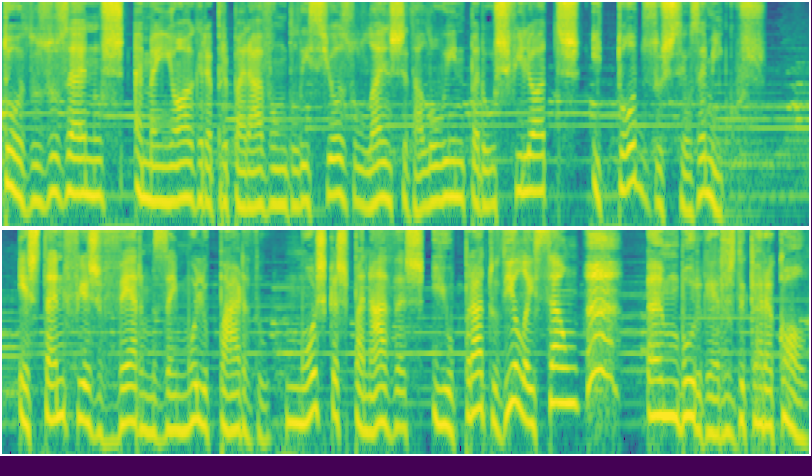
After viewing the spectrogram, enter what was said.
Todos os anos, a mãe Ogra preparava um delicioso lanche de Halloween para os filhotes e todos os seus amigos. Este ano fez vermes em molho pardo, moscas panadas e o prato de eleição hambúrgueres de caracol.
